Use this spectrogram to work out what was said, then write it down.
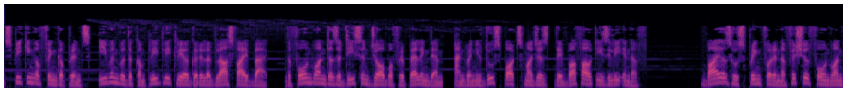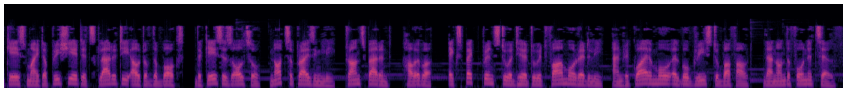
Speaking of fingerprints, even with the completely clear Gorilla Glass 5 back, the phone 1 does a decent job of repelling them, and when you do spot smudges, they buff out easily enough. Buyers who spring for an official phone 1 case might appreciate its clarity out of the box. The case is also, not surprisingly, transparent. However, expect prints to adhere to it far more readily and require more elbow grease to buff out than on the phone itself.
